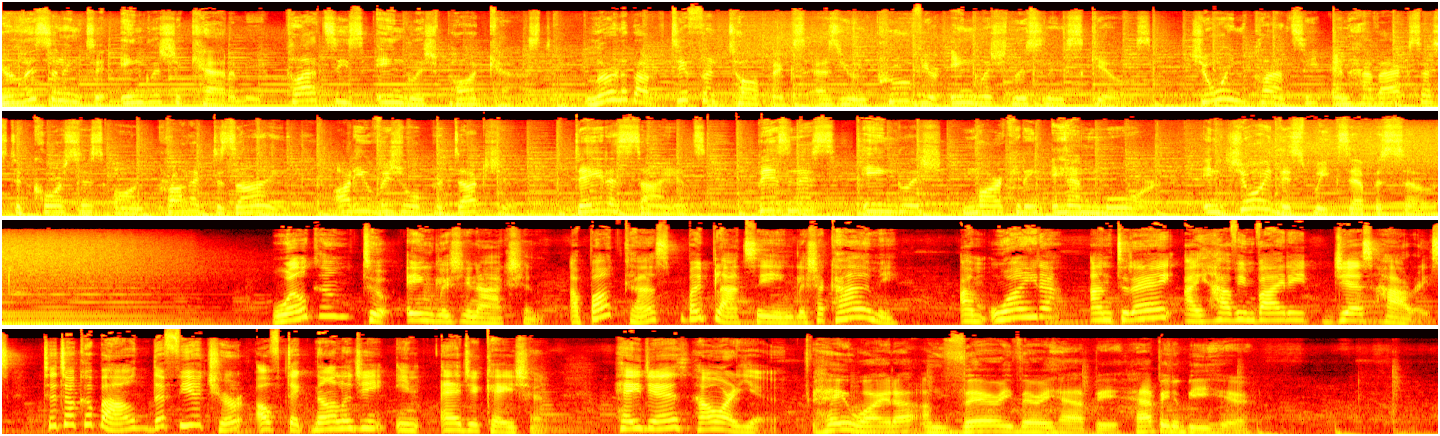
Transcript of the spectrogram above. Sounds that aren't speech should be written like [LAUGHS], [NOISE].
You're listening to English Academy, Platzi's English podcast. Learn about different topics as you improve your English listening skills. Join Platzi and have access to courses on product design, audiovisual production, data science, business, English, marketing, and more. Enjoy this week's episode. Welcome to English in Action, a podcast by Platzi English Academy. I'm Huayra, and today I have invited Jess Harris to talk about the future of technology in education. Hey Jess, how are you? Hey Huayra, I'm very, very happy. Happy to be here.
